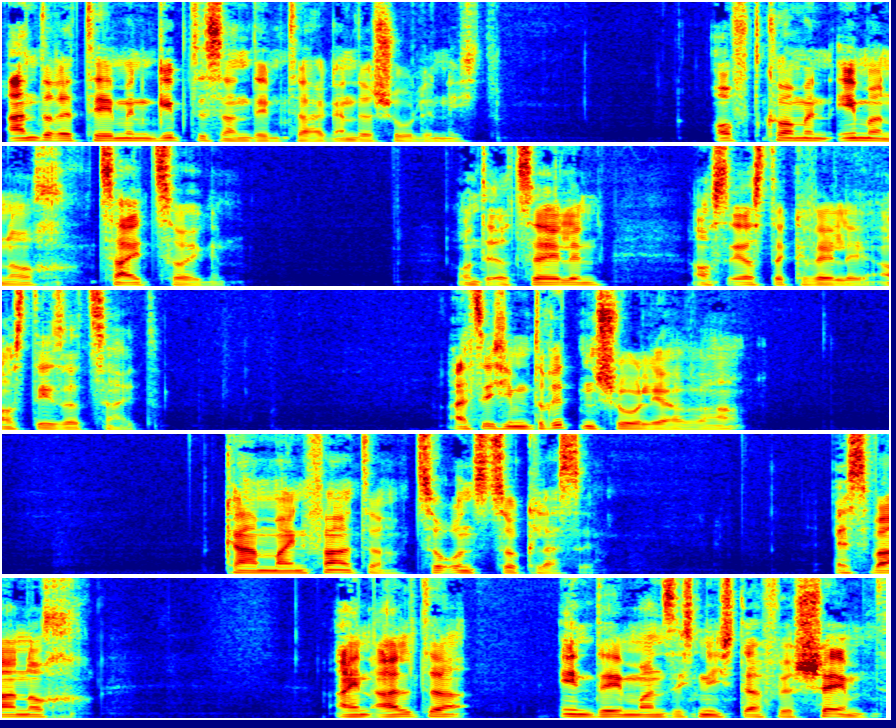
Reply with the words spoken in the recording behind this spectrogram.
andere Themen gibt es an dem Tag an der Schule nicht. Oft kommen immer noch Zeitzeugen und erzählen aus erster Quelle aus dieser Zeit. Als ich im dritten Schuljahr war, kam mein Vater zu uns zur Klasse. Es war noch ein Alter, in dem man sich nicht dafür schämt,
